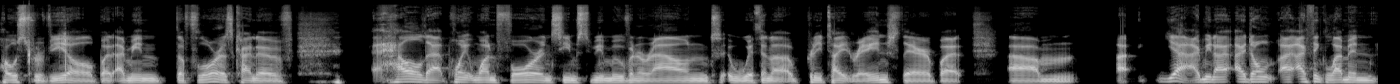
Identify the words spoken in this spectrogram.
post reveal, but I mean, the floor is kind of held at 0.14 and seems to be moving around within a pretty tight range there. But um, uh, yeah, I mean, I, I don't. I, I, think Lemon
